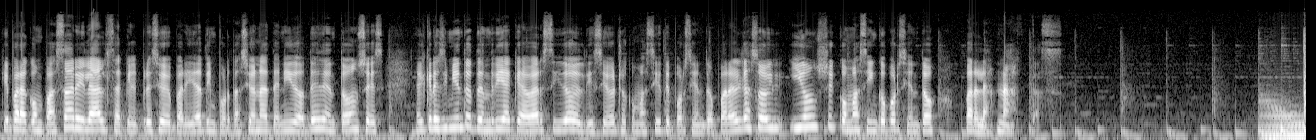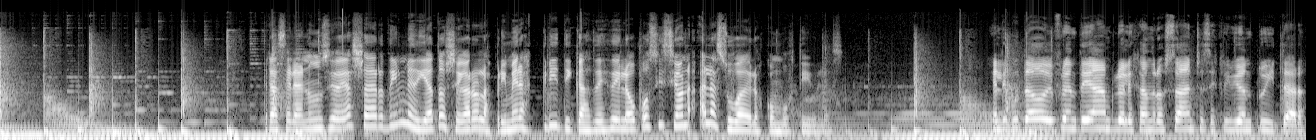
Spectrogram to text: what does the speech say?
que para compasar el alza que el precio de paridad de importación ha tenido desde entonces, el crecimiento tendría que haber sido del 18,7% para el gasoil y 11,5% para las naftas. Tras el anuncio de ayer, de inmediato llegaron las primeras críticas desde la oposición a la suba de los combustibles. El diputado de Frente Amplio, Alejandro Sánchez, escribió en Twitter,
